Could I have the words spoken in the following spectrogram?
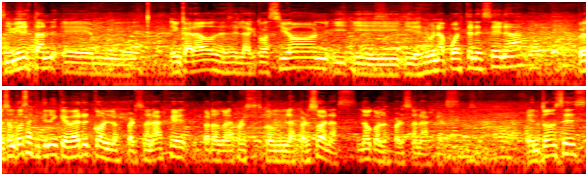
si bien están em, encarados desde la actuación y, desde una puesta en escena, pero son cosas que tienen que ver con los personajes, perdón, con las, personas, no con los personajes. Entonces,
